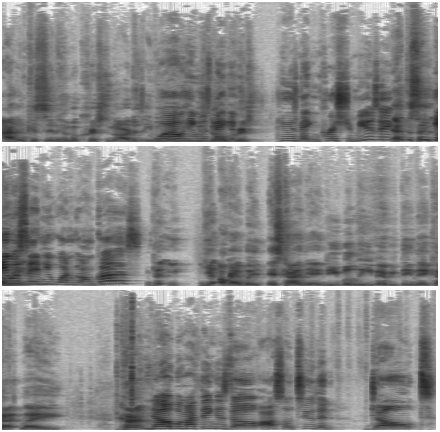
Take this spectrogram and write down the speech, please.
I didn't consider him a Christian artist even Well, when he, he, was, was, doing making Christian. he was making Christian music. At the same- he I was mean- saying he wasn't gonna cuss. Yeah, okay, but it's Kanye. Do you believe everything that like? Con- No, but my thing is though, also too, then don't.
